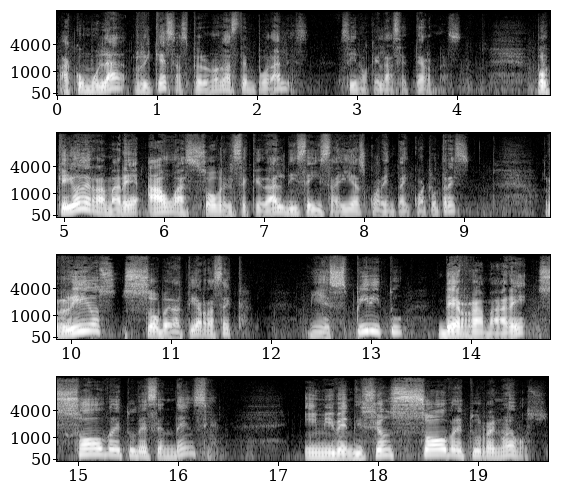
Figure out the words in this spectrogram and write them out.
acumular riquezas, pero no las temporales, sino que las eternas. Porque yo derramaré aguas sobre el sequedal, dice Isaías 44.3. Ríos sobre la tierra seca. Mi espíritu derramaré sobre tu descendencia y mi bendición sobre tus renuevos.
